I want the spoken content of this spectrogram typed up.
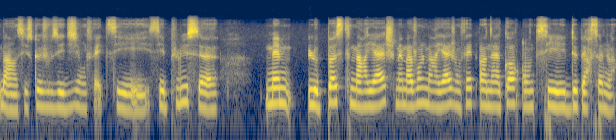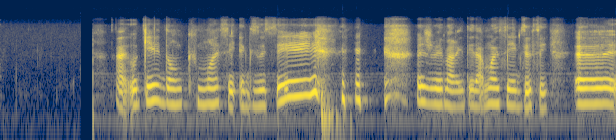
ben, c'est ce que je vous ai dit en fait. C'est plus euh, même le post-mariage, même avant le mariage, en fait, un accord entre ces deux personnes-là. Ah, ok, donc moi c'est exaucé. Je vais m'arrêter là. Moi c'est exaucé. Euh,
